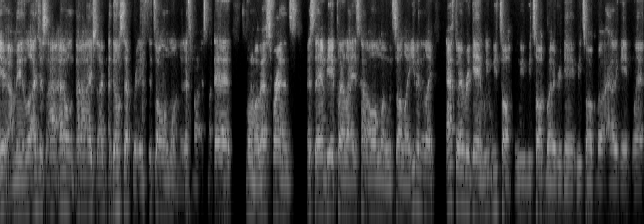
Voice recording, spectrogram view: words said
Yeah, I mean, look, I just I, I don't I don't actually I, I don't separate. It's, it's all in one. That's my it's my dad. It's one of my best friends. That's the NBA player. Like it's kind of all in one. We saw like even like after every game, we we talk. We we talk about every game. We talk about how the game went.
